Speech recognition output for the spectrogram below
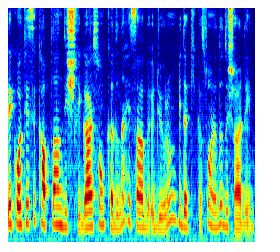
Dekoltesi kaplan dişli garson kadına hesabı ödüyorum. Bir dakika sonra da dışarıdayım.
